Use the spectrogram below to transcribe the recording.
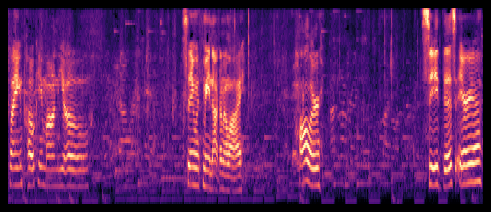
Playing Pokemon, yo. Same with me, not gonna lie. Holler. See this area?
